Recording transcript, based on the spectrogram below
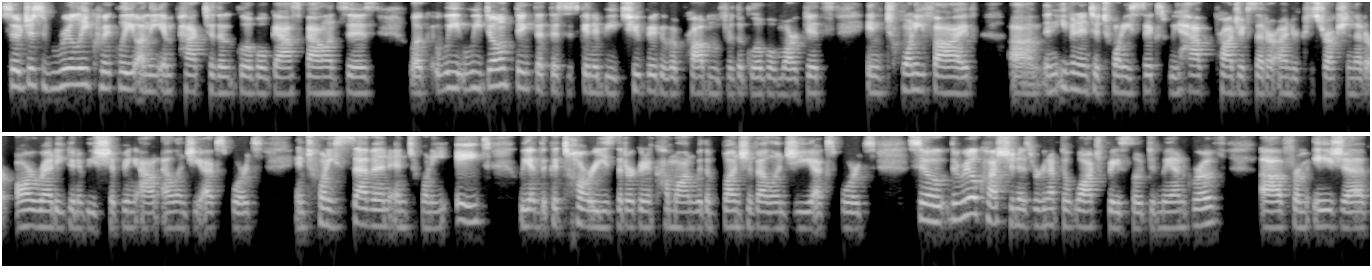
So, just really quickly on the impact to the global gas balances. Look, we we don't think that this is going to be too big of a problem for the global markets in 25 um, and even into 26. We have projects that are under construction that are already going to be shipping out LNG exports in 27 and 28. We have the Qataris that are going to come on with a bunch of LNG exports. So the real question is, we're going to have to watch baseload demand growth uh, from Asia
